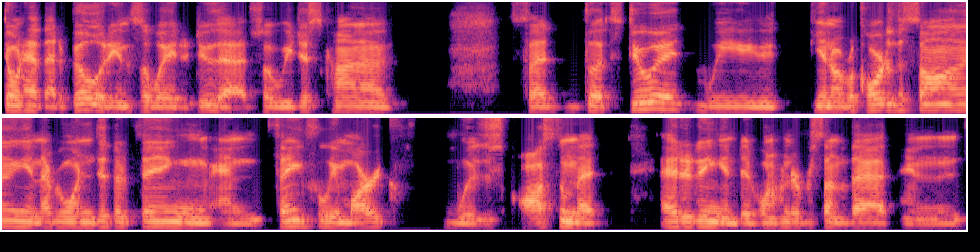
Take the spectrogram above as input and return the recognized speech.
don't have that ability and it's a way to do that. So we just kind of said let's do it. We you know recorded the song and everyone did their thing. And thankfully mark was awesome at editing and did 100% of that and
